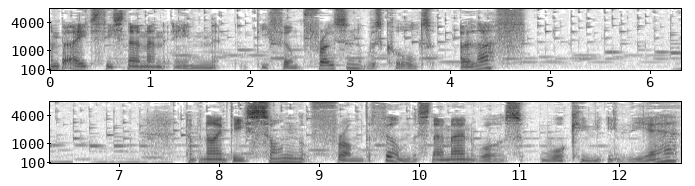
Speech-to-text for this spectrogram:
Number eight, the snowman in the film Frozen was called Olaf. Number nine, the song from the film The Snowman was Walking in the Air.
